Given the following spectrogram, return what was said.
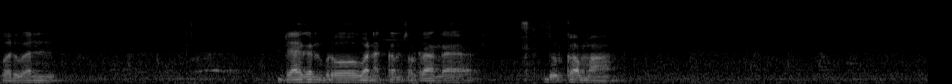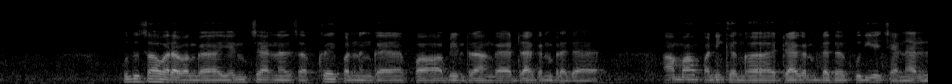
வருவன் டிராகன் ப்ரோ வணக்கம் சொல்கிறாங்க துர்காம்மா. புதுசாக வரவங்க என் சேனல் சப்ஸ்கிரைப் பண்ணுங்கப்பா அப்படின்றாங்க டிராகன் பிரதர் ஆமாம் பண்ணிக்கோங்க. டிராகன் பிரதர் புதிய சேனல்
